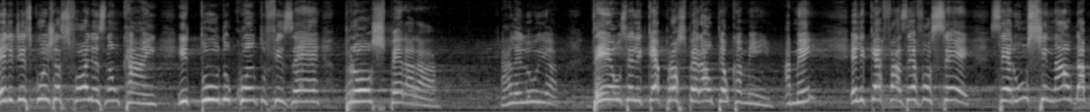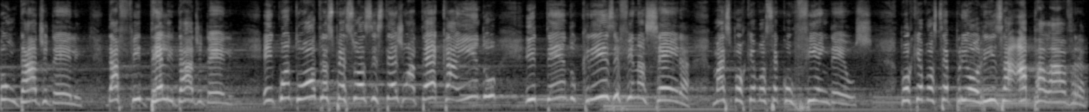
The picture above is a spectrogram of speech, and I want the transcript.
Ele diz: cujas folhas não caem, e tudo quanto fizer prosperará. Aleluia. Deus, Ele quer prosperar o teu caminho. Amém? Ele quer fazer você ser um sinal da bondade dele, da fidelidade dele. Enquanto outras pessoas estejam até caindo e tendo crise financeira, mas porque você confia em Deus, porque você prioriza a palavra,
